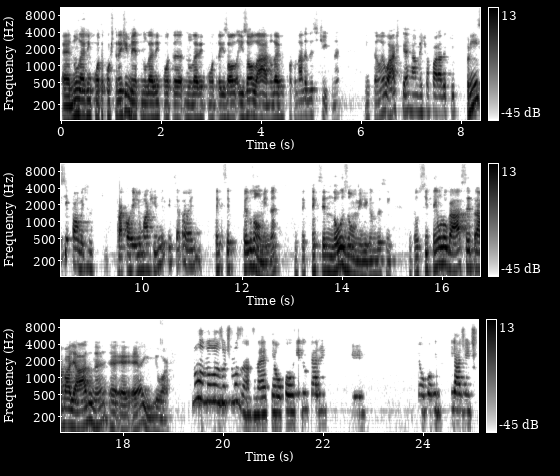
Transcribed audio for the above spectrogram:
é, não leva em conta constrangimento, não leva em conta, não leva em conta isolar, não leva em conta nada desse tipo, né? Então eu acho que é realmente uma parada que, principalmente para corrigir o machismo, ele tem que ser através de, tem que ser pelos homens, né? Tem, tem, que ser nos homens, digamos assim. Então, se tem um lugar a ser trabalhado, né, é, é, é aí, eu acho. No, nos últimos anos, né, tem ocorrido que a gente tem ocorrido que a gente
